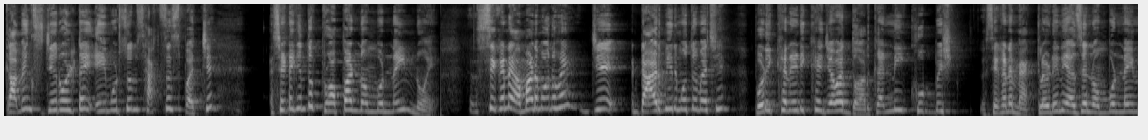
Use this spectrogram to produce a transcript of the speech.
কামিংস যে রোলটাই এই মরশুম সাকসেস পাচ্ছে, সেটা কিন্তু প্রপার নম্বর নাইন নয়। সেখানে আমার মনে হয় যে ডার্বির মতো ম্যাচে পরীক্ষা নিরীক্ষায় যাওয়ার দরকার নেই। খুব বেশি সেখানে ম্যাকলারেনই as a number nine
